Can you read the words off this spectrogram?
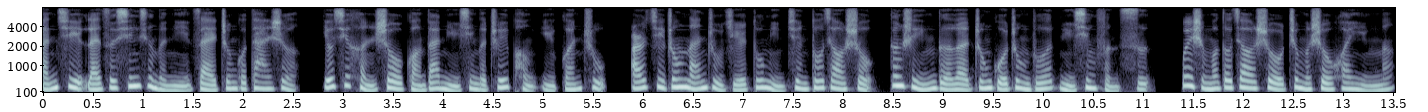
韩剧《来自星星的你》在中国大热，尤其很受广大女性的追捧与关注。而剧中男主角都敏俊都教授更是赢得了中国众多女性粉丝。为什么都教授这么受欢迎呢？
